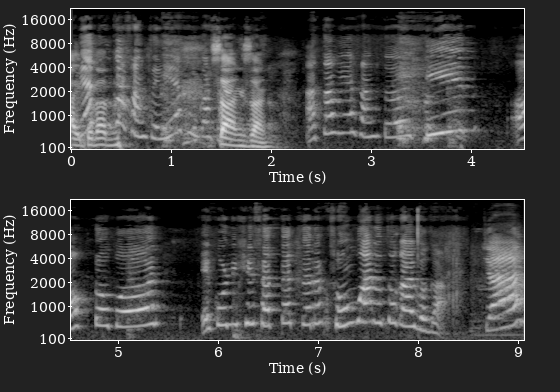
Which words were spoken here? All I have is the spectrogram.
ऐकतात तुका सांगते मी एक तुका सांग सांग. आता मी सांगतोय तीन ऑक्टोबर एकोणीसशे सत्याहत्तर सोमवार होतो काय बघा? चार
